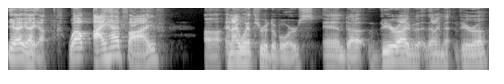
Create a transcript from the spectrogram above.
Yeah, yeah, yeah. Well, I had five, uh, and I went through a divorce. And uh, Vera, I, then I met Vera,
